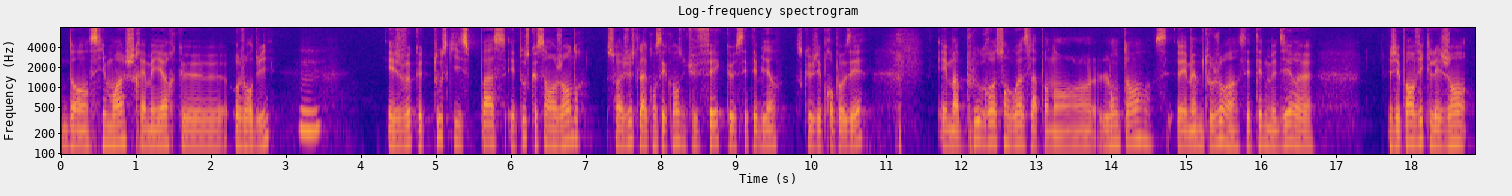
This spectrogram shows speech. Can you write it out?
dans six mois, je serai meilleur que aujourd'hui. Mhm. Et je veux que tout ce qui se passe et tout ce que ça engendre soit juste la conséquence du fait que c'était bien ce que j'ai proposé. Et ma plus grosse angoisse là pendant longtemps, et même toujours, hein, c'était de me dire, euh, j'ai pas envie que les gens,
